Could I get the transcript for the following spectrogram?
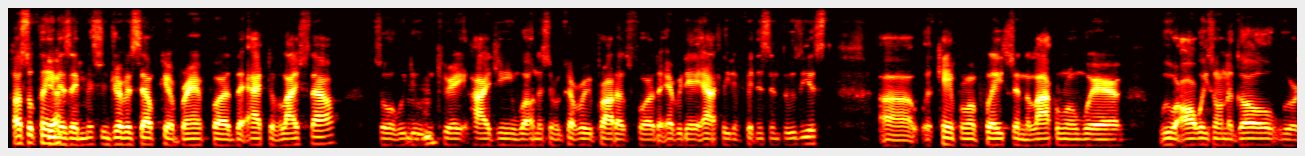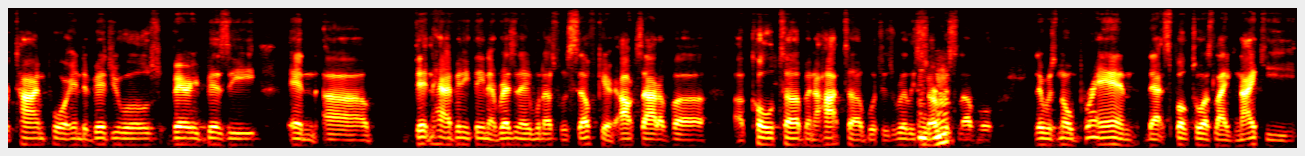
Hustle Clean yeah. is a mission-driven self-care brand for the active lifestyle. So what we do, mm-hmm. we create hygiene, wellness, and recovery products for the everyday athlete and fitness enthusiast. Uh, it came from a place in the locker room where we were always on the go. We were time poor individuals, very busy, and uh, didn't have anything that resonated with us with self care outside of a, a, cold tub and a hot tub, which is really mm-hmm. service level. There was no brand that spoke to us like Nike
